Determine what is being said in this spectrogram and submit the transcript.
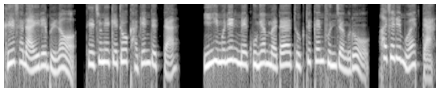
그산 아이를 불러 대중에게도 각인됐다. 이 희문은 매 공연마다 독특한 분장으로 화제를 모았다.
